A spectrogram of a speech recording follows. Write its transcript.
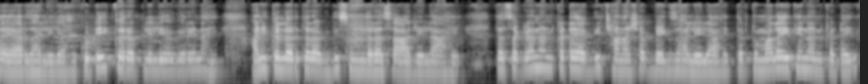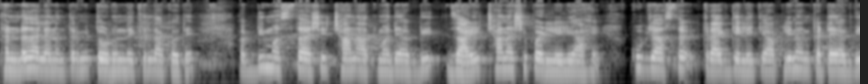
तयार झालेली आहे. कुठेही करपलेली वगैरे नाही आणि कलर तर अगदी सुंदर असा आलेला आहे. तर सगळ्या नानकटाई अगदी छान अशा बेक झालेल्या आहेत. तर तुम्हाला इथे नानकटाई थंड झाल्यानंतर मी तोडून देखील दाखवते. अगदी मस्त अशी छान आतमध्ये अगदी जाळी छान अशी पडलेली आहे. खूप जास्त क्रॅक गेले की आपली नानकटाई अगदी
